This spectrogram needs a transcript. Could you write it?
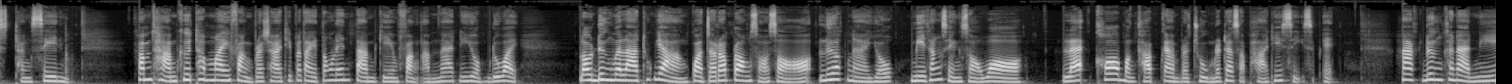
ส์ทั้งสิ้นคำถามคือทำไมฝั่งประชาธิปไตยต้องเล่นตามเกมฝั่งอำนาจนิยมด้วย เราดึงเวลาทุกอย่างกว่าจะรับรองสสเลือกนายก มีทั้งเสียงสวและข้อบังคับการประชุมรัฐสภาที่ 41 หากดึงขนาดนี้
